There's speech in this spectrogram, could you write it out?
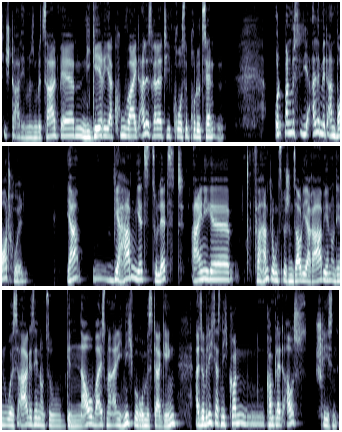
die Stadien müssen bezahlt werden. Nigeria, Kuwait, alles relativ große Produzenten. Und man müsste die alle mit an Bord holen. Ja, wir haben jetzt zuletzt einige Verhandlungen zwischen Saudi-Arabien und den USA gesehen und so genau weiß man eigentlich nicht, worum es da ging. Also will ich das nicht komplett ausschließen.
